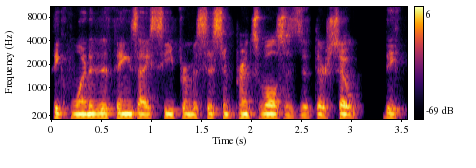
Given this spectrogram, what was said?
think one of the things I see from assistant principals is that they're so they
